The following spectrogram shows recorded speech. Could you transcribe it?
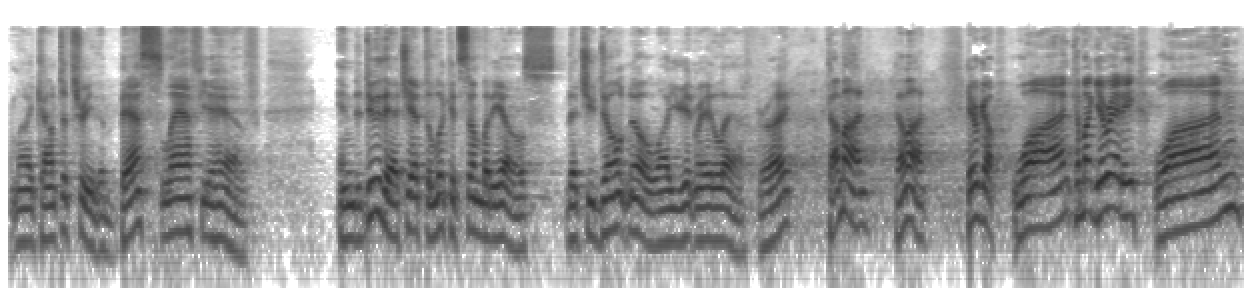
When I count to three, the best laugh you have. And to do that, you have to look at somebody else that you don't know while you're getting ready to laugh, right? Come on, come on. Here we go. One, come on, get ready. One,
